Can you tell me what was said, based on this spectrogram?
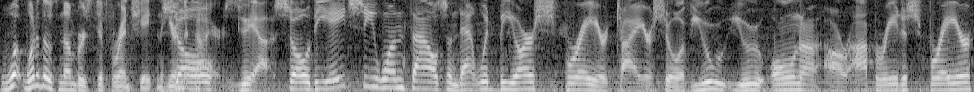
What, what do those numbers differentiate in here so, in the tires? Yeah. So the HC1000, that would be our sprayer tire. So if you, you own a, or operate a sprayer,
